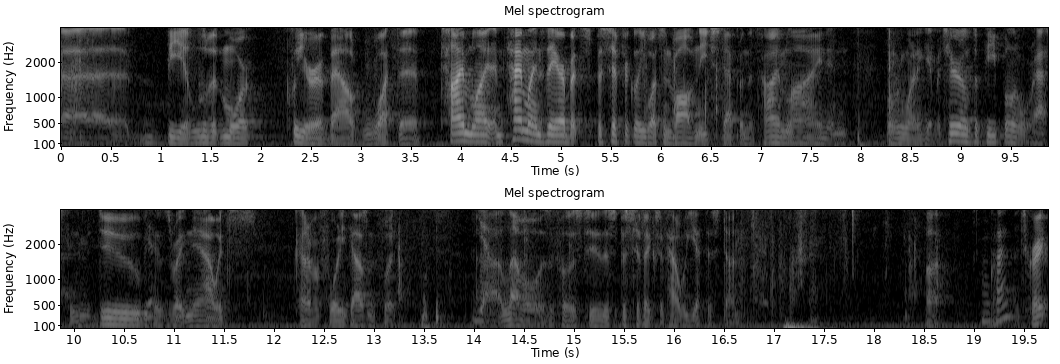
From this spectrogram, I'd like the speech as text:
uh, be a little bit more clear about what the timeline, and timeline's there, but specifically what's involved in each step in the timeline, and when we want to get materials to people, and what we're asking them to do, Yep. because right now, it's kind of a forty thousand foot uh, Yes. level, as opposed to the specifics of how we get this done. But Okay. it's great.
